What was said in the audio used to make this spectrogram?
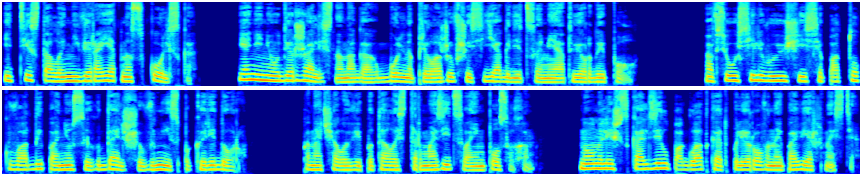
Идти стало невероятно скользко, и они не удержались на ногах, больно приложившись ягодицами о твердый пол. А все усиливающийся поток воды понес их дальше, вниз по коридору. Поначалу Ви пыталась тормозить своим посохом, но он лишь скользил по гладкой отполированной поверхности.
